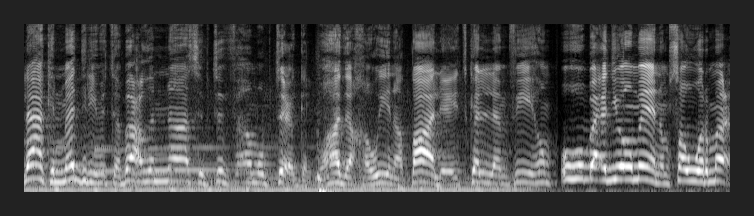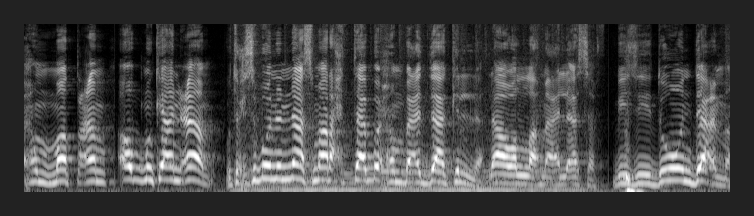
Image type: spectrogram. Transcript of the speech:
لكن ما أدري متى بعض الناس بتفهم وبتعقل. وهذا خوينا طالع يتكلم فيهم وهو بعد يومين مصور معهم مطعم أو بمكان عام. وتحسبون الناس ما راح تتابعهم بعد ذا كله. لا والله مع الأسف بيزيدون دعمه.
